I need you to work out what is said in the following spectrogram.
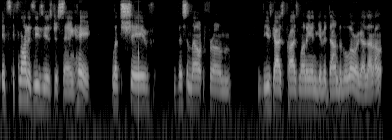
It's it's not as easy as just saying, "Hey, let's shave this amount from these guys' prize money and give it down to the lower guys." I don't,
